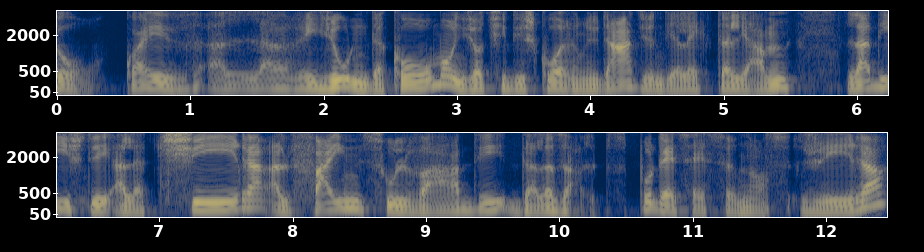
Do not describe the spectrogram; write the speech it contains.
comasco, quais la regione de Como, in gio ci discorren udagi un dialetto italian, la disti alla cera al fein sul vadi delles Alps. Podes esser nos gera,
